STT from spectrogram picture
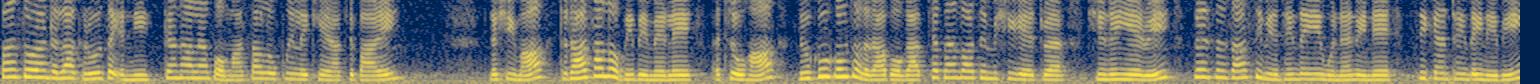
ပန်ဆိုရန်ဒလဂရိုးစိတ်အနီးကန်နာလန်ပေါ်မှာဆောက်လုပ်ဖွင့်လှစ်ခဲ့တာဖြစ်ပါတယ်။ လက်ရှိမှာတရားဆောက်လုပ်ပြီးပေမဲ့လည်းအချို့ဟာလူကူးကုန်းကျော်တရားပေါ်ကဖြတ်တန်းသွားခြင်းမရှိတဲ့အတွက်ရင်းနှင်းရဲတွေပင်စင်စားစီပင်ထိန်းသိမ်းရေးဝန်ထမ်းတွေနဲ့စီကံထိန်းသိမ်းနေပြီး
